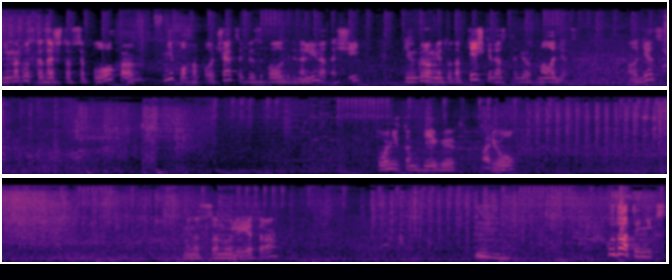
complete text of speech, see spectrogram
Не могу сказать, что все плохо. Неплохо получается без укола адреналина тащить. Кенгуру мне тут аптечки достает. Молодец. Молодец. Тони там бегает. Орел. Минусанули этого. Куда ты, Никс?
